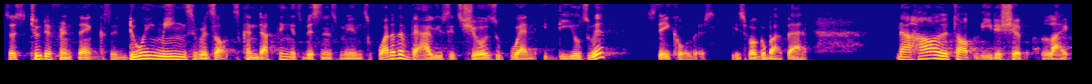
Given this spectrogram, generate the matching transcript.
So it's two different things. Doing means results. Conducting its business means what are the values it shows when it deals with stakeholders. We spoke about that. Now, how are the top leadership like?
